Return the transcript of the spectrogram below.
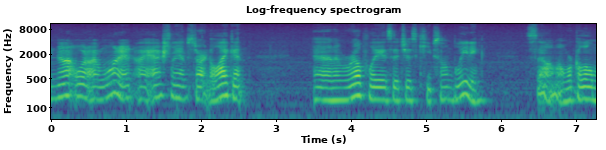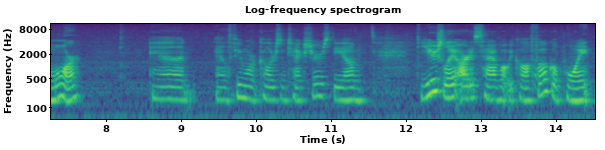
not what I wanted, I actually am starting to like it. And I'm real pleased it just keeps on bleeding. So I'm gonna work a little more and add a few more colors and textures. The um, Usually artists have what we call a focal point.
